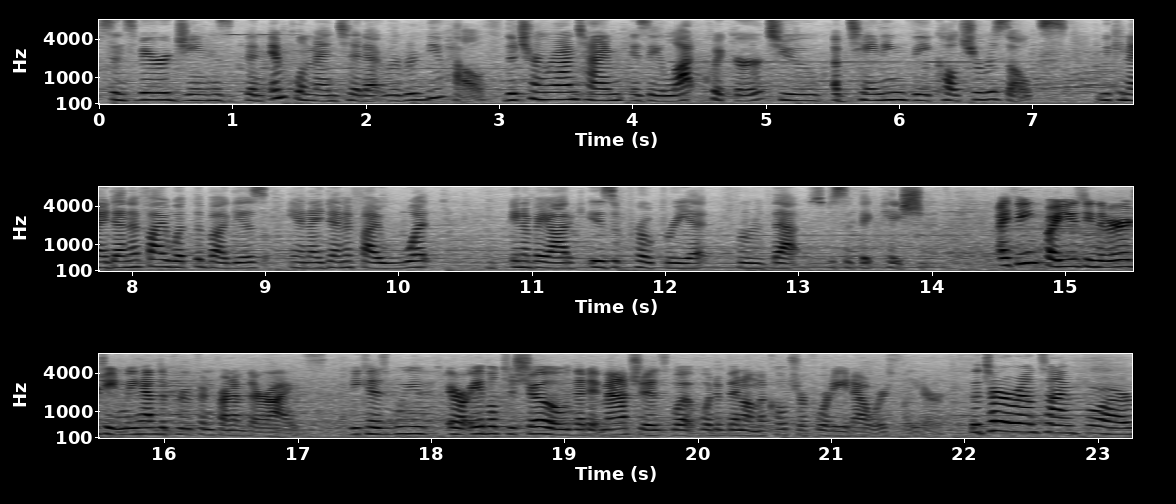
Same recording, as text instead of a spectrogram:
Since Verigene has been implemented at Riverview Health, the turnaround time is a lot quicker to obtaining the culture results. We can identify what the bug is and identify what antibiotic is appropriate for that specific patient. I think by using the Verigene, we have the proof in front of their eyes because we are able to show that it matches what would have been on the culture 48 hours later. The turnaround time for our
